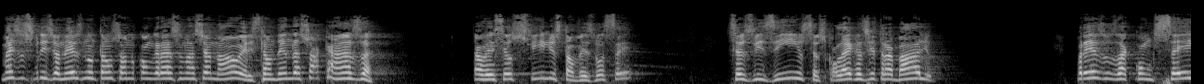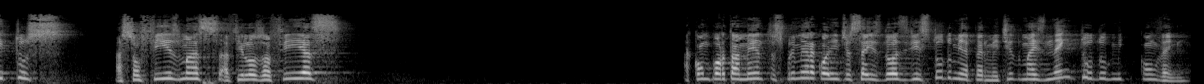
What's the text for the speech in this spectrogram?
Mas os prisioneiros não estão só no Congresso Nacional, eles estão dentro da sua casa. Talvez seus filhos, talvez você seus vizinhos, seus colegas de trabalho, presos a conceitos, a sofismas, a filosofias, a comportamentos. 1 Coríntios 6,12 diz: Tudo me é permitido, mas nem tudo me convém.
